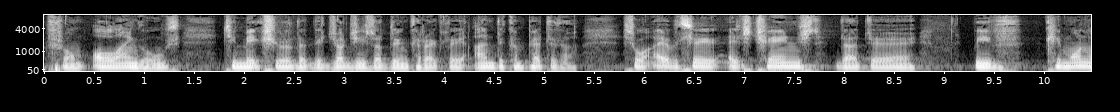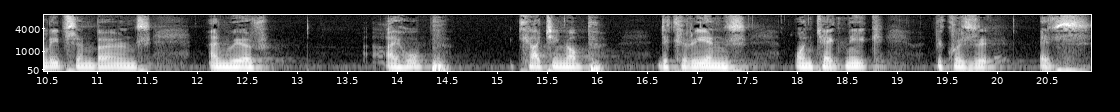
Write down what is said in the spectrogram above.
from all angles to make sure that the judges are doing correctly and the competitor. So I would say it's changed that uh, we've come on leaps and bounds, and we're, I hope, catching up the Koreans on technique because it's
